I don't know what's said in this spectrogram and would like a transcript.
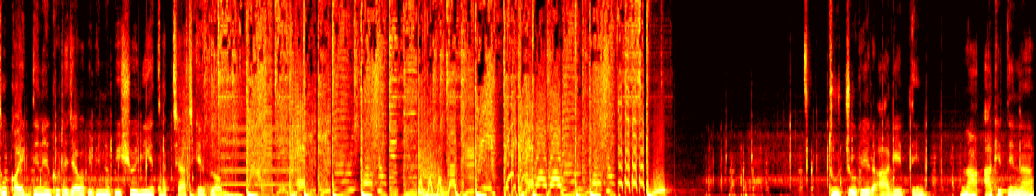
তো কয়েকদিনের ঘটে যাওয়া বিভিন্ন বিষয় নিয়ে থাকছে আজকের ব্লগ। দুর্যোগের আগের দিন না, আগের না,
